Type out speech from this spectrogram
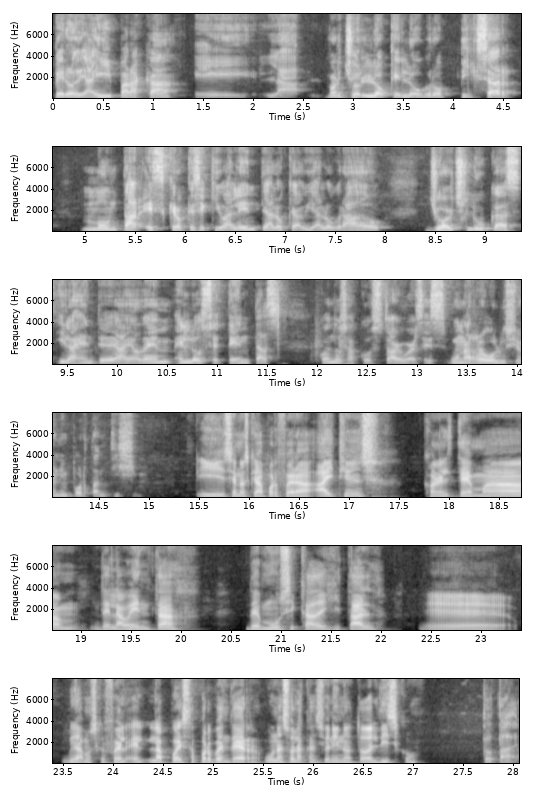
pero de ahí para acá, eh, la, dicho, lo que logró Pixar montar es creo que es equivalente a lo que había logrado George Lucas y la gente de ILM en los 70s cuando sacó Star Wars. Es una revolución importantísima. Y se nos queda por fuera iTunes con el tema de la venta de música digital. Eh, digamos que fue la apuesta por vender una sola canción y no todo el disco. Total.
